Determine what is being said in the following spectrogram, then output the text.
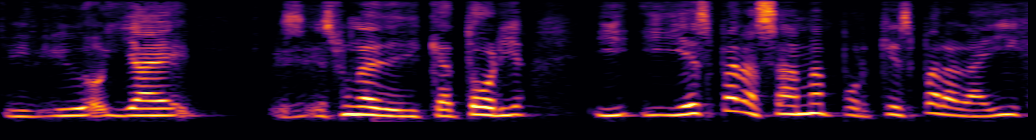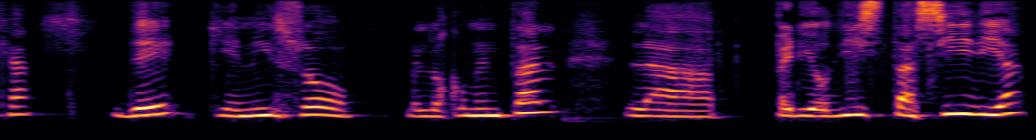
y, y ya es, una dedicatoria, y, y, es para Sama porque es para la hija de quien hizo el documental, la periodista siria,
